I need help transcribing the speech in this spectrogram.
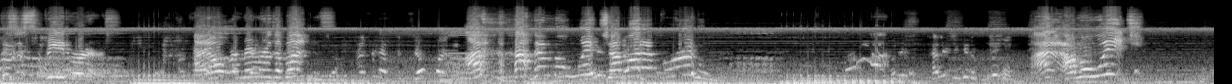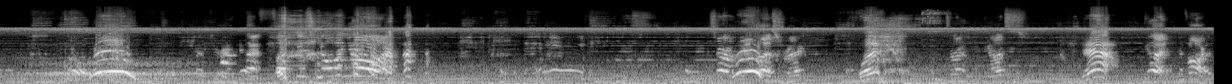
This is speedrunners. I don't remember the buttons. I forgot the jump button. I, I'm a witch. I'm on a broom. How did you get a broom? I, I'm a witch. Oh, that's your cat. What is going on? Gus, right? What? It's Gus. Yeah. Good. Fuck.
